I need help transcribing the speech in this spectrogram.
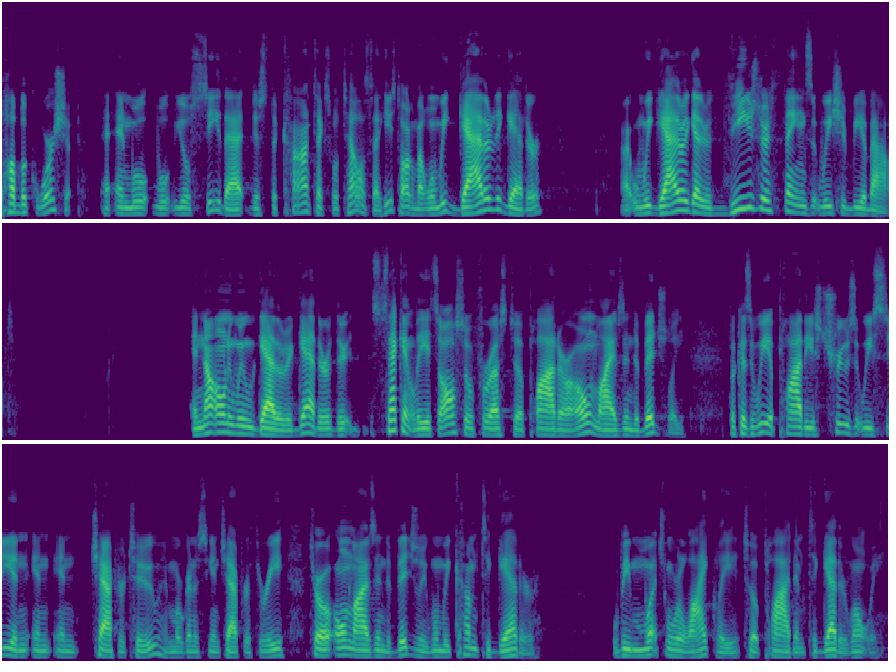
public worship. And we'll, we'll, you'll see that, just the context will tell us that. He's talking about when we gather together, when we gather together, these are things that we should be about. And not only when we gather together, there, secondly, it's also for us to apply to our own lives individually. Because if we apply these truths that we see in, in, in chapter 2, and we're going to see in chapter 3, to our own lives individually, when we come together, we'll be much more likely to apply them together, won't we?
